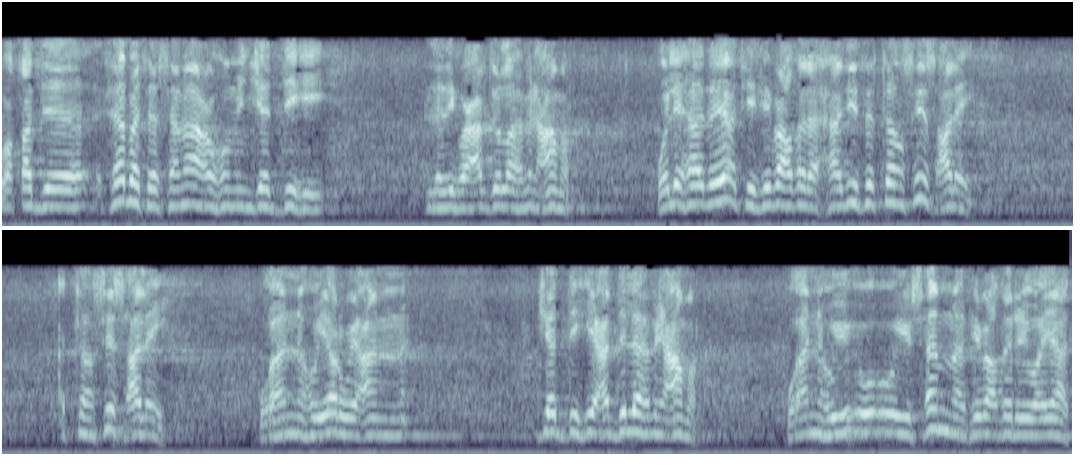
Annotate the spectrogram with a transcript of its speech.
وقد ثبت سماعه من جده الذي هو عبد الله بن عمرو. ولهذا يأتي في بعض الأحاديث التنصيص عليه التنصيص عليه وأنه يروي عن جده عبد الله بن عمرو وأنه يسمى في بعض الروايات.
